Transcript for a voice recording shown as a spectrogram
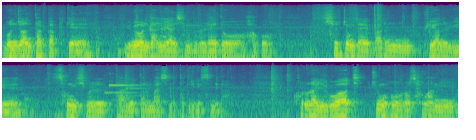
먼저 안타깝게 유명을 달리하신 분을 애도하고 실종자의 빠른 귀환을 위해 성심을 다하겠다는 말씀부터 드리겠습니다. 코로나19와 집중호우로 상황이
